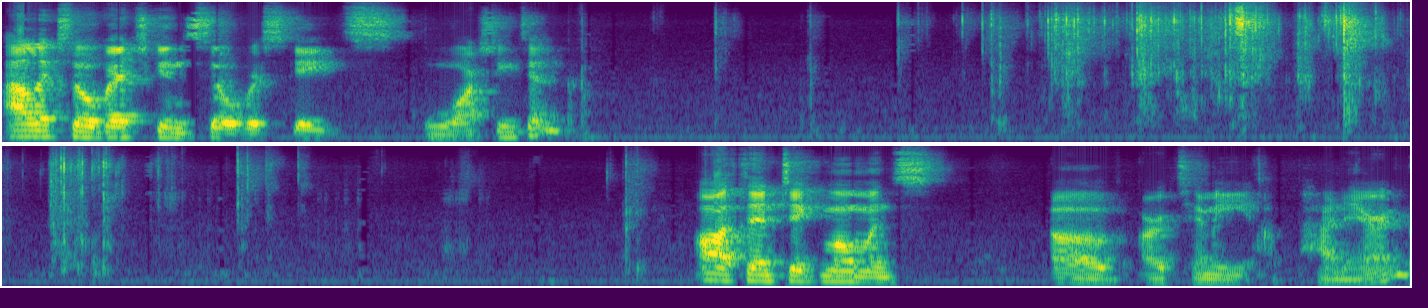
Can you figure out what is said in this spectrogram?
Alex Ovechkin, Silver Skates, Washington. Authentic moments of Artemi Panarin.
